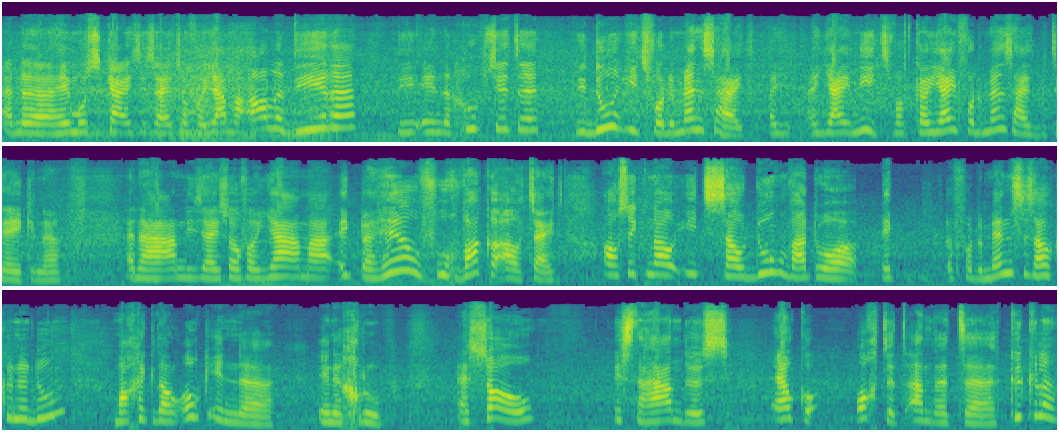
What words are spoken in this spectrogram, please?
En de hemelse keizer zei zo van, ja, maar alle dieren die in de groep zitten, die doen iets voor de mensheid. En jij niet. Wat kan jij voor de mensheid betekenen? En de haan die zei zo van, ja, maar ik ben heel vroeg wakker altijd. Als ik nou iets zou doen waardoor ik voor de mensen zou kunnen doen, mag ik dan ook in de, in de groep. En zo is de haan dus elke ochtend aan het uh, kukelen.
